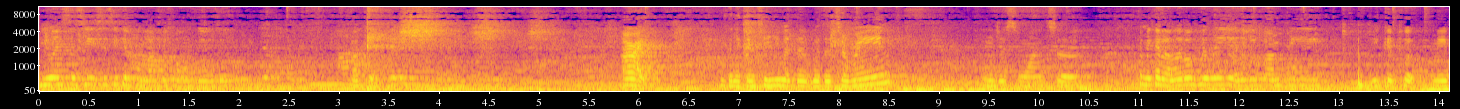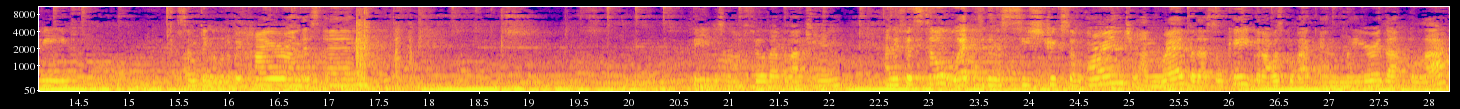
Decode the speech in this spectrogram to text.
You and Sissy, Sissy can unlock the phone. Go, go. Okay. All right. I'm gonna continue with the with the terrain. You just want to make it a little hilly, a little bumpy. You could put maybe something a little bit higher on this end. Okay, you just want to fill that black in. And if it's still wet, you're gonna see streaks of orange and red, but that's okay. You can always go back and layer that black.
